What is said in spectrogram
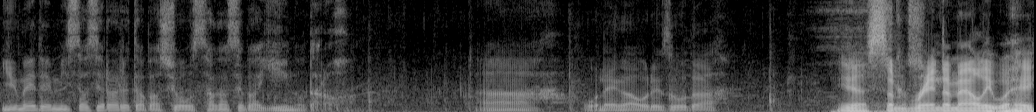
夢で見させられた場所を探せばいいのだろうああ骨が折れそうだ Yeah, some random alleyway.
